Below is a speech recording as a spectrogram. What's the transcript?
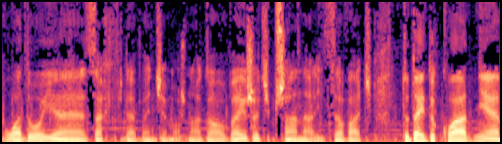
ładuje, za chwilę będzie można go obejrzeć przeanalizować. Tutaj dokładnie,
